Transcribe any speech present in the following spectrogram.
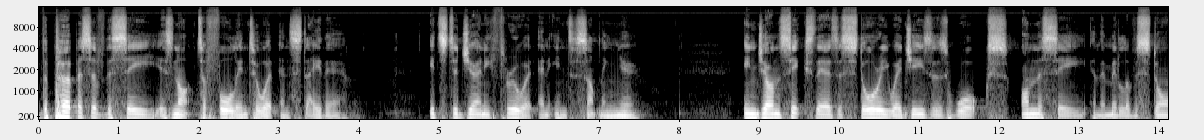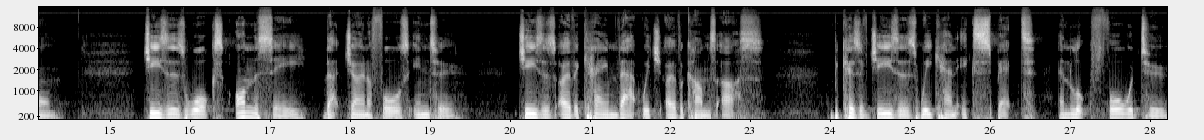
The purpose of the sea is not to fall into it and stay there, it's to journey through it and into something new. In John 6, there's a story where Jesus walks on the sea in the middle of a storm. Jesus walks on the sea that Jonah falls into. Jesus overcame that which overcomes us. Because of Jesus, we can expect and look forward to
